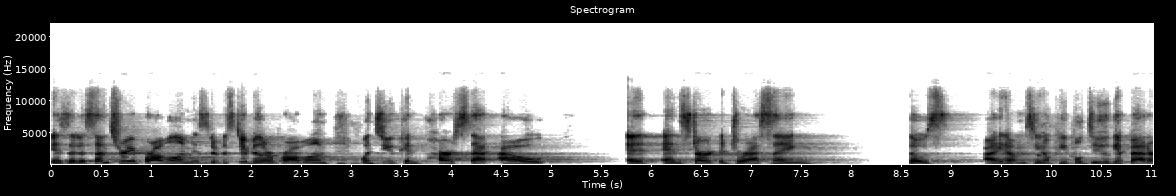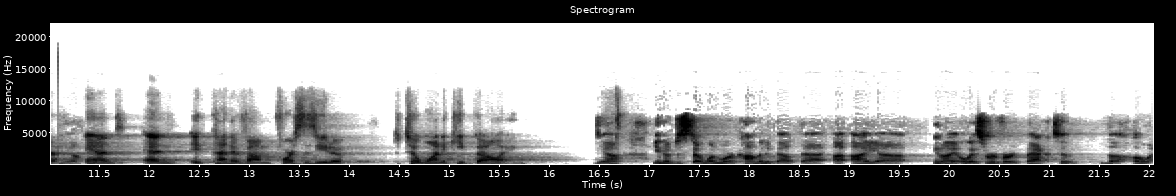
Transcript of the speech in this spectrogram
is it a sensory problem? Is it a vestibular problem? Mm-hmm. Once you can parse that out and and start addressing those items you know people do get better yeah. and and it kind of um, forces you to to want to keep going yeah you know just uh, one more comment about that i, I uh, you know i always revert back to the HOAC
